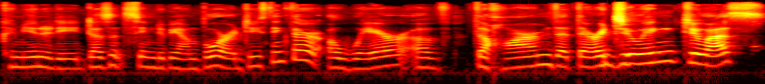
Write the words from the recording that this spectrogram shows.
community doesn't seem to be on board. Do you think they're aware of the harm that they're doing to us?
